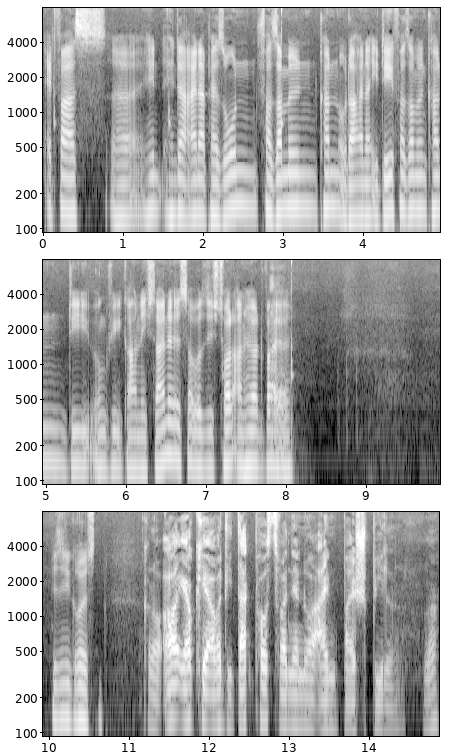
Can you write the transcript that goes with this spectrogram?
etwas, äh, hin, hinter einer Person versammeln kann oder einer Idee versammeln kann, die irgendwie gar nicht seine ist, aber sich toll anhört, weil wir sind die Größten. Genau. Ah, ja, okay, aber die Duck Posts waren ja nur ein Beispiel. Ne?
